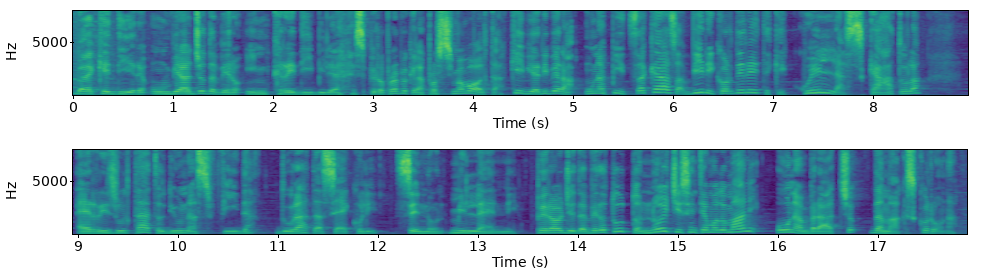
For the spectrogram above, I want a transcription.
Beh, che dire, un viaggio davvero incredibile spero proprio che la prossima volta che vi arriverà una pizza a casa vi ricorderete che quella scatola è il risultato di una sfida durata secoli, se non millenni. Per oggi è davvero tutto, noi ci sentiamo domani, un abbraccio da Max Corona.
